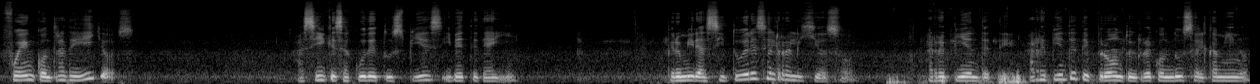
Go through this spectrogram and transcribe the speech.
fue en contra de ellos. Así que sacude tus pies y vete de ahí. Pero mira, si tú eres el religioso, Arrepiéntete, arrepiéntete pronto y reconduce el camino.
